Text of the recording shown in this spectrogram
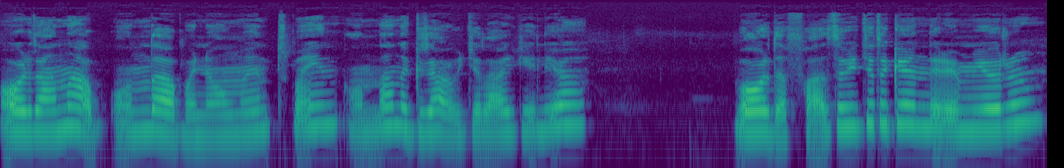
Oradan da onu da abone olmayı unutmayın. Ondan da güzel videolar geliyor. Bu arada fazla video da gönderemiyorum.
